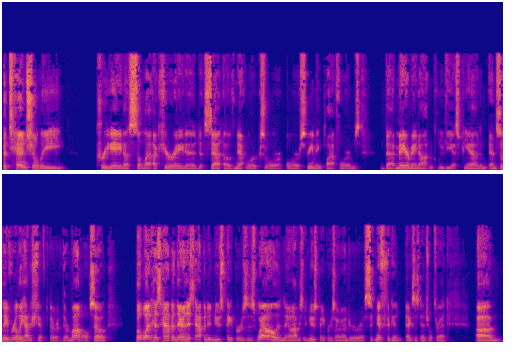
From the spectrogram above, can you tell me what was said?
potentially create a select a curated set of networks or or streaming platforms that may or may not include ESPN. And, and so they've really had to shift their, their model. So, but what has happened there, and it's happened in newspapers as well, and, and obviously newspapers are under a significant existential threat, um,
